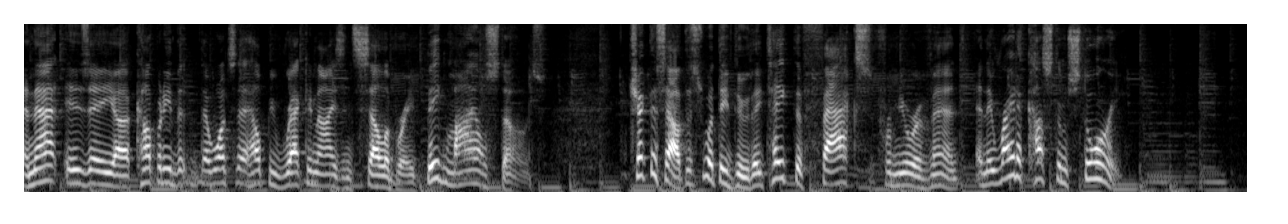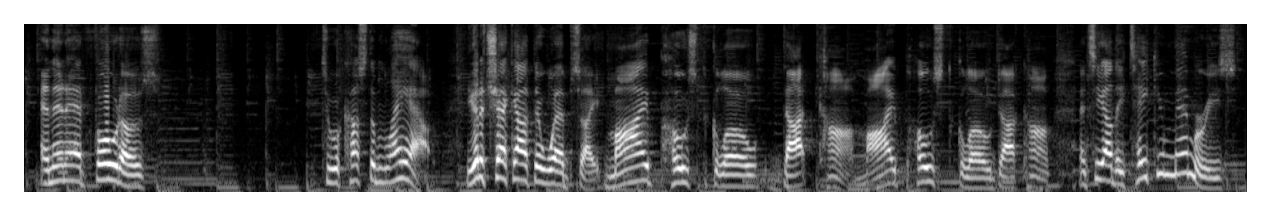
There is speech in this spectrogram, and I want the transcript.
And that is a uh, company that, that wants to help you recognize and celebrate big milestones. Check this out. This is what they do. They take the facts from your event and they write a custom story and then add photos to a custom layout. You got to check out their website, mypostglow.com, mypostglow.com, and see how they take your memories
